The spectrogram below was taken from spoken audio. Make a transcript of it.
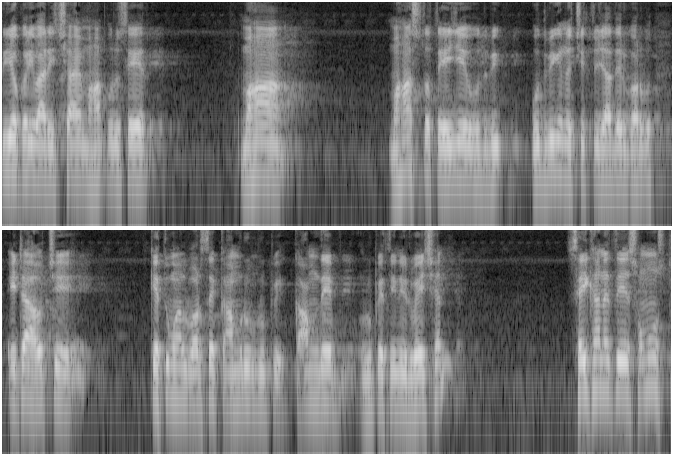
প্রিয় করিবার ইচ্ছায় মহাপুরুষের মহা মহাস্ত তেজে উদ্বিগ, উদ্বিগ্ন চিত্ত যাদের গর্ব, এটা হচ্ছে কেতুমাল বর্ষে কামরূপ রূপে, কামদেব রূপে তিনি রয়েছেন। সেইখানেতে সমস্ত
